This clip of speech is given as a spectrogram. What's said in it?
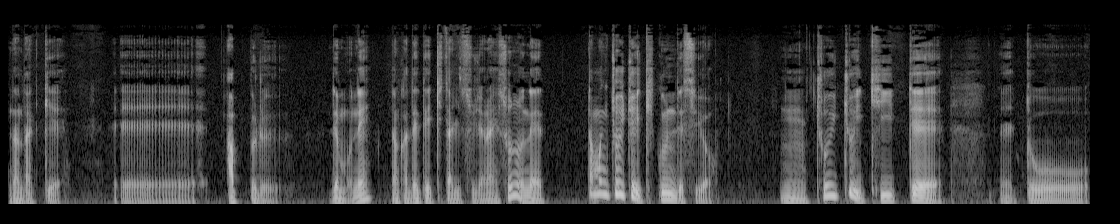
なんだっけ？えー、Apple でもねなんか出てきたりするじゃない？そういうのねたまにちょいちょい聞くんですよ。うん、ちょいちょい聞いてえっと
